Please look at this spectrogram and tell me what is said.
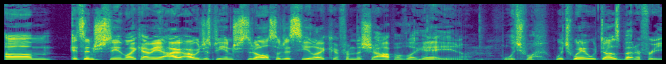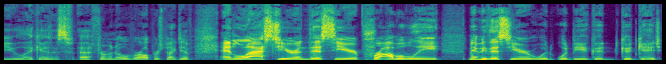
that. Um, it's interesting. Like, I mean, I, I would just be interested also to see like from the shop of like, hey, you know, which one, which way does better for you, like as, uh, from an overall perspective. And last year and this year, probably maybe this year would would be a good good gauge,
